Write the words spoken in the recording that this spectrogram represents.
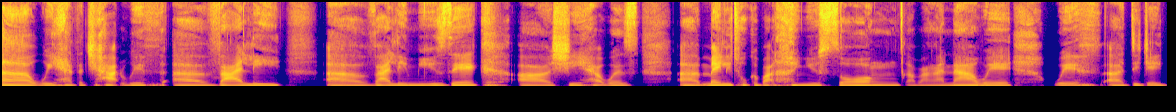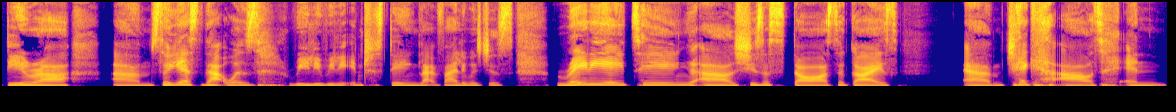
uh, we had the chat with uh, Valley. Uh, Valley Music. Uh, she ha- was uh, mainly talk about her new song Ngicabanga Nawe with uh, DJ Dira. Um, so yes, that was really, really interesting. Like Valley was just radiating. Uh, she's a star. So guys, um, check her out. And,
